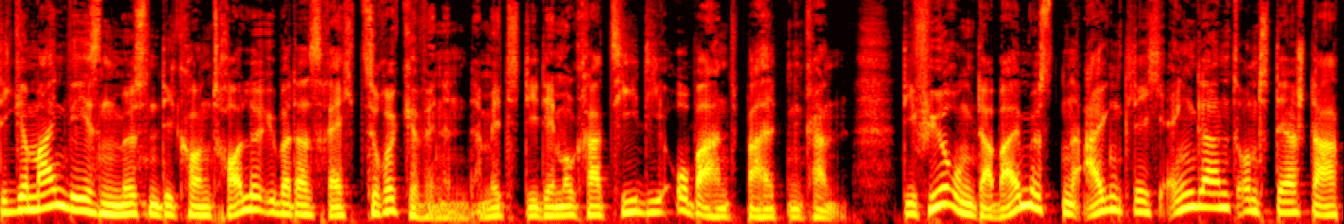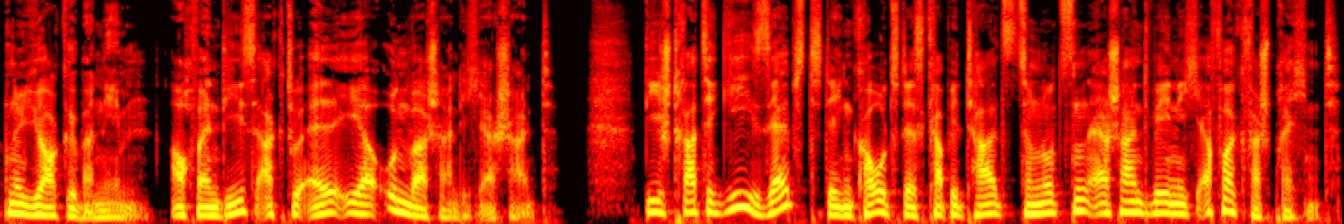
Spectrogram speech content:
Die Gemeinwesen müssen die Kontrolle über das Recht zurückgewinnen, damit die Demokratie die Oberhand behalten kann. Die Führung dabei müssten eigentlich England und der Staat New York übernehmen, auch wenn dies aktuell eher unwahrscheinlich erscheint. Die Strategie, selbst den Code des Kapitals zu nutzen, erscheint wenig erfolgversprechend.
